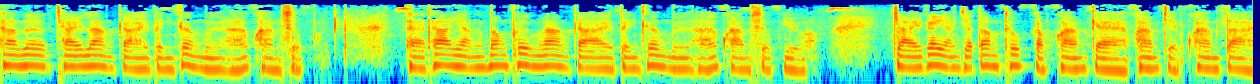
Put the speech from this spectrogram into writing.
ถ้าเลิกใช้ร่างกายเป็นเครื่องมือหาความสุข แต่ถ้ายังต้องพึ่งร่างกายเป็นเครื่องมือหาความสุขอยู่ ใจก็ยังจะต้องทุกข์กับความแก่ความเจ็บความตาย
